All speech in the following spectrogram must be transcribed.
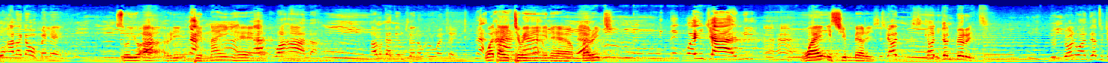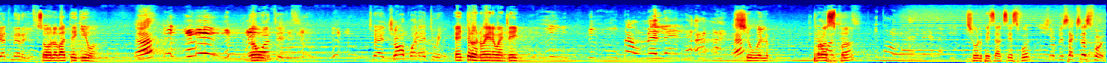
Waala ka umelela. So you are re- denying her. Waala. Abukati mzana uwandle. What are you doing in her marriage? Why is she married? She can't, she can't get married. You don't want her to get married. So labatekiwa. Huh? You No. don't want it. To a job, what are you doing? Entron wena wendlini. tawumelela ah, She will prosper. She will be successful. She'll be successful.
